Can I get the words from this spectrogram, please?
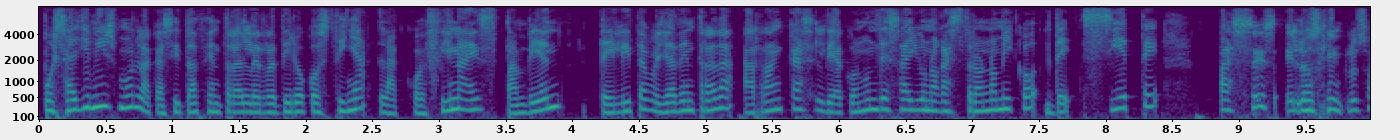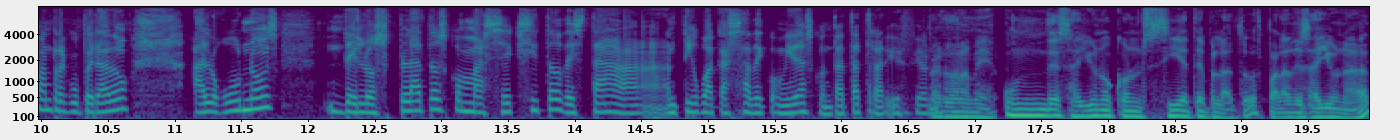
pues allí mismo, en la casita central de Retiro Costiña, la cocina es también telita, pues ya de entrada arrancas el día con un desayuno gastronómico de siete pases en los que incluso han recuperado algunos de los platos con más éxito de esta antigua casa de comidas con tanta tradición. Perdóname, ¿un desayuno con siete platos para desayunar?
